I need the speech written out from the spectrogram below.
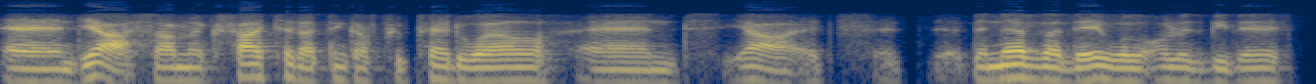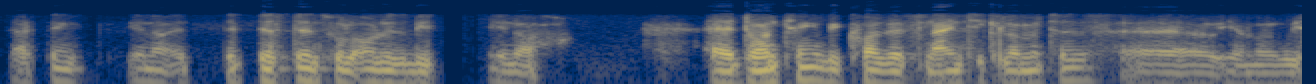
And yeah, so I'm excited. I think I've prepared well, and yeah, it's it, the nerves are there. Will always be there. I think you know it's, the distance will always be you know uh, daunting because it's 90 kilometers. Uh, you know, we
